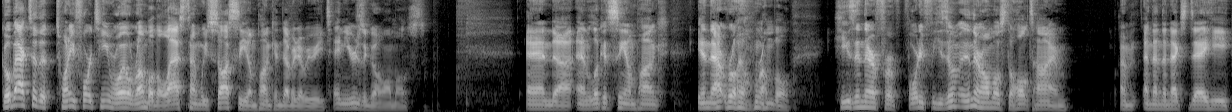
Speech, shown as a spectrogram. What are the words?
Go back to the 2014 Royal Rumble, the last time we saw CM Punk in WWE, 10 years ago almost. And uh, and look at CM Punk in that Royal Rumble. He's in there for 40 he's in there almost the whole time. Um, and then the next day he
